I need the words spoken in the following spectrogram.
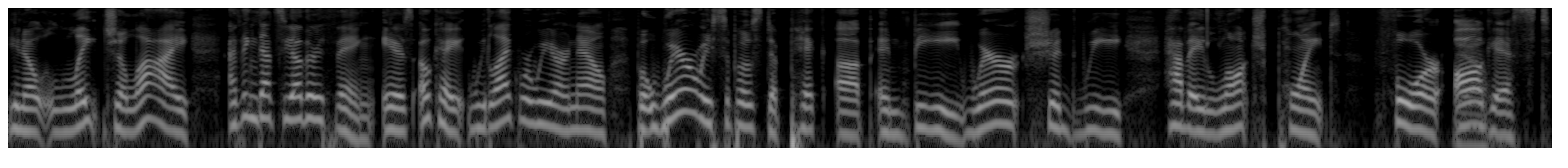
you know, late July. I think that's the other thing is okay, we like where we are now, but where are we supposed to pick up and be? Where should we have a launch point for August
